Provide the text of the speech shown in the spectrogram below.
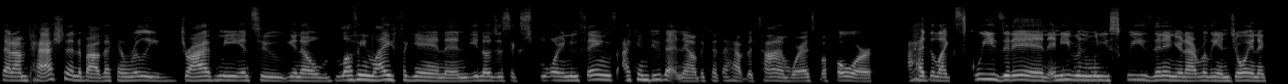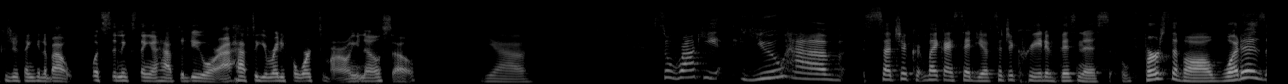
that I'm passionate about that can really drive me into, you know, loving life again and, you know, just exploring new things, I can do that now because I have the time. Whereas before, I had to like squeeze it in. And even when you squeeze it in, you're not really enjoying it because you're thinking about what's the next thing I have to do or I have to get ready for work tomorrow, you know? So, yeah. So, Rocky, you have such a like I said, you have such a creative business. First of all, what is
